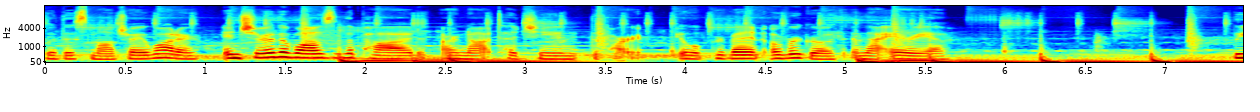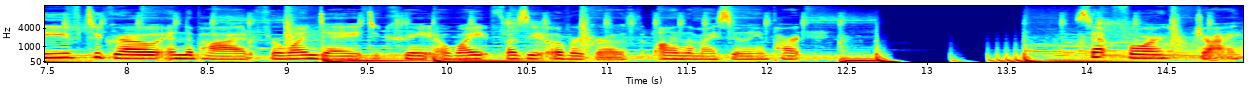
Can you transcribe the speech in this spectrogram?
with a small tray of water. Ensure the walls of the pod are not touching the part. It will prevent overgrowth in that area. Leave to grow in the pod for one day to create a white fuzzy overgrowth on the mycelium part. Step 4. Dry.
